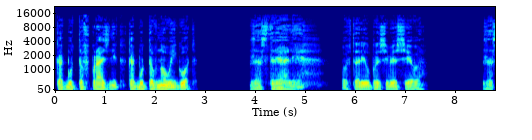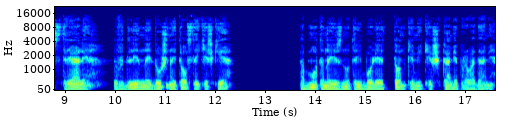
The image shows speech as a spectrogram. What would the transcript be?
Как будто в праздник, как будто в Новый год. «Застряли», — повторил про себя Сева. Застряли в длинной душной толстой кишке, обмотанной изнутри более тонкими кишками-проводами.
